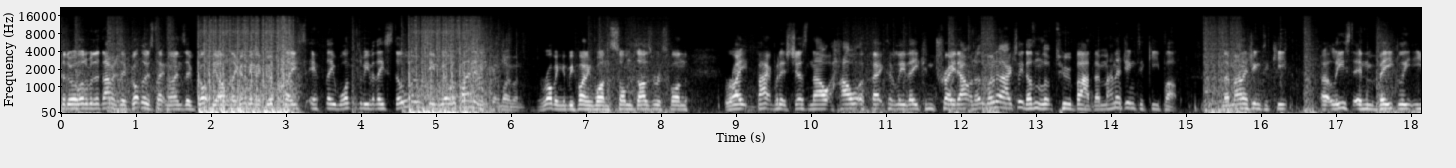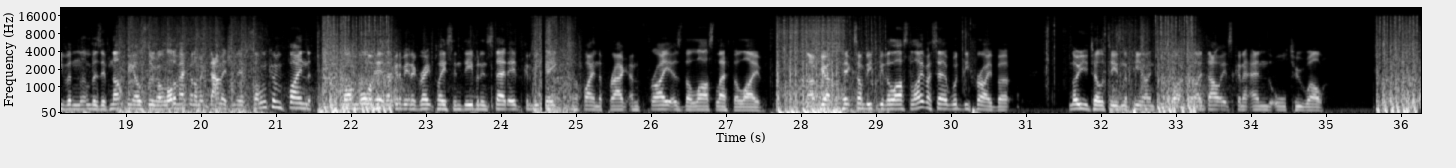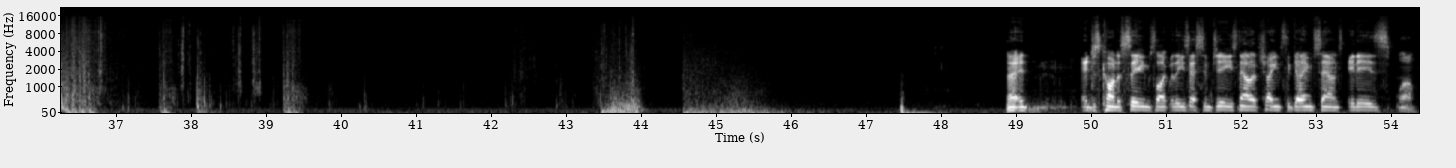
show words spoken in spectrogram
to do a little bit of damage. They've got those Tech 9s, they've got the armor, they're going to be in a good place if they want to be, but they still don't seem to be able to find anything at the moment. Robin going to be finding one, Som does respond right back, but it's just now how effectively they can trade out, and at the moment it actually doesn't look too bad. They're managing to keep up. They're managing to keep at least in vaguely even numbers, if nothing else, doing a lot of economic damage. And if someone can find one more hit, they're going to be in a great place indeed. But instead, it's going to be Jake to find the frag, and Fry is the last left alive. Now, if you had to pick somebody to be the last alive, I said it would be Fry, but no utilities in the P90 work, but I doubt it's going to end all too well. it, it just kind of seems like with these SMGs, now they've changed the game sounds, it is, well,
